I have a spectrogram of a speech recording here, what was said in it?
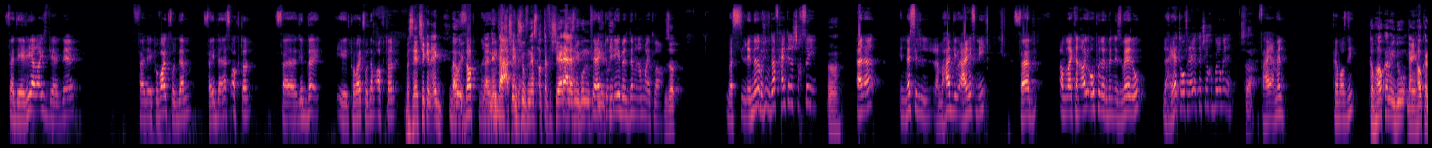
ف they realize they are there ف they provide for them فيبدأ ناس أكتر فيبدأ provide for them أكتر. بس هي chicken egg قوي. بالظبط لأن دي أنت عشان. تشوف ناس أكتر في الشارع لازم يكون في في enable them إن هم يطلعوا. بالظبط. بس لأن أنا بشوف ده في حياتي أنا الشخصية. آه. أنا الناس اللي لما حد يبقى عارفني ف I'm like an eye opener بالنسبة له لحياته هو في العيله ما كانش ياخد باله منها صح فهيعملها فاهم قصدي؟ طب how can we do يعني how can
